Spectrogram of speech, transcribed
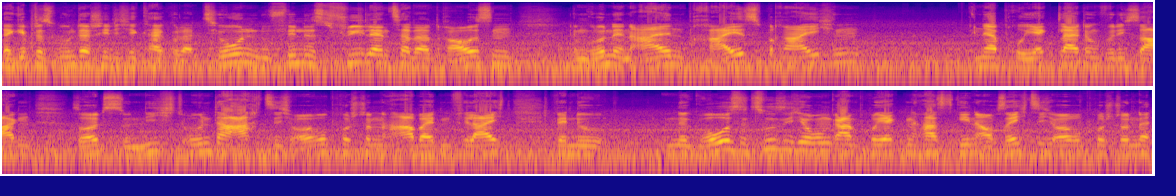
Da gibt es unterschiedliche Kalkulationen. Du findest Freelancer da draußen im Grunde in allen Preisbereichen. In der Projektleitung würde ich sagen, solltest du nicht unter 80 Euro pro Stunde arbeiten. Vielleicht, wenn du eine große Zusicherung an Projekten hast, gehen auch 60 Euro pro Stunde.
